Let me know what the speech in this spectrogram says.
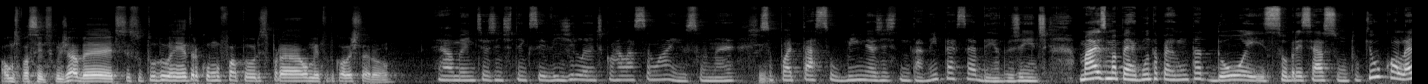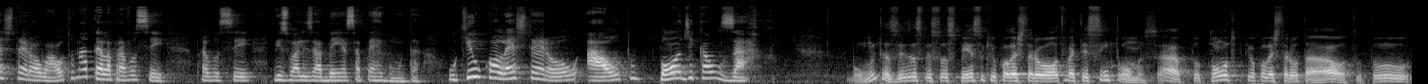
alguns pacientes com diabetes, isso tudo entra como fatores para aumento do colesterol realmente a gente tem que ser vigilante com relação a isso, né? Sim. Isso pode estar tá subindo e a gente não está nem percebendo, gente. Mais uma pergunta, pergunta 2 sobre esse assunto. O que o colesterol alto, na tela para você, para você visualizar bem essa pergunta. O que o colesterol alto pode causar? Bom, muitas vezes as pessoas pensam que o colesterol alto vai ter sintomas. Ah, tô tonto porque o colesterol está alto, tô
